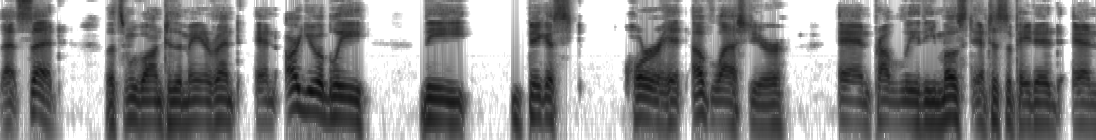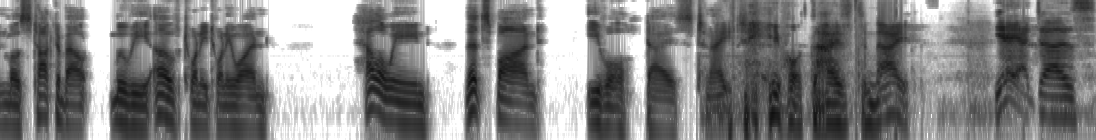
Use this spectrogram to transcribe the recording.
that said, let's move on to the main event and arguably the biggest horror hit of last year and probably the most anticipated and most talked about movie of 2021 Halloween that spawned Evil Dies Tonight. Evil Dies Tonight. Yeah, it does.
